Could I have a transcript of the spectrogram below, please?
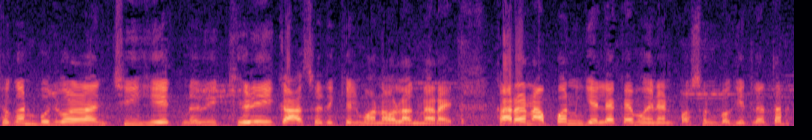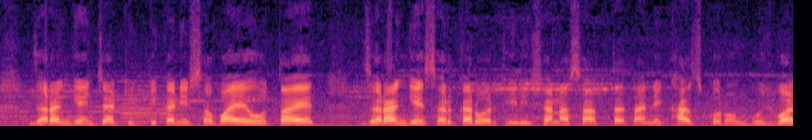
छगन भुजबळांची ही एक नवी खेळी का असं देखील म्हणावं लागणार आहे. कारण आपण गेल्या काही महिन्यांपासून बघितलं तर जरांगेंच्या ठिकठिकाणी सभाए होत आहेत. जरांगे सरकारवरती निशाणा साधतात आणि खास करून भुजबळ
